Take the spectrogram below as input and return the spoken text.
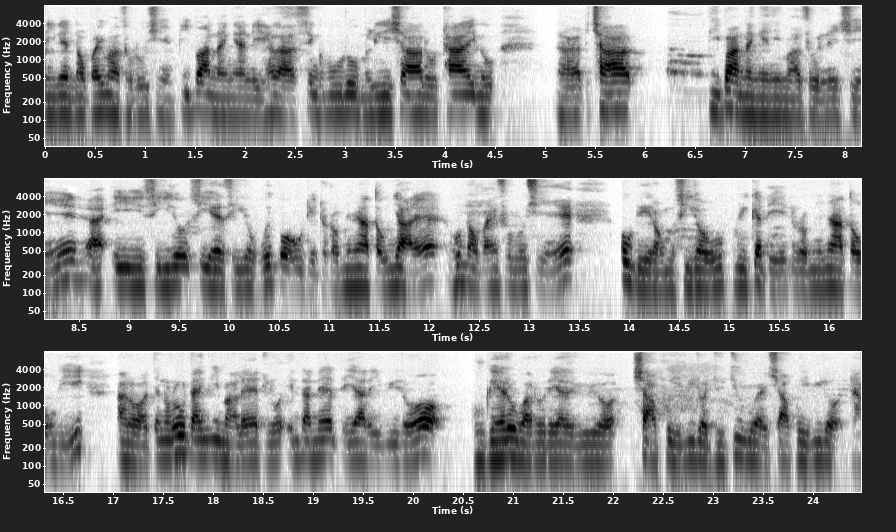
နေတဲ့နောက်ပိုင်းမှာဆိုလို့ရှိရင်ပြည်ပနိုင်ငံတွေဟာလာစင်ကာပူတို့မလေးရှားတို့ထိုင်းတို့အဲတခြား ပြည်ပနိုင်ငံတွေမှာဆိုလို့ရှိရင်အဲ AEC တို့ CLC တို့ဝိတ်ပေါ်အုပ်တွေတော်တော်များများတုံးကြတယ်အခုနောက်ပိုင်းဆိုလို့ရှိရင်အုပ်တွေတော့မစီတော့ဘူး pre-cut တွေတော်တော်များများတုံးပြီးအဲ့တော့ကျွန်တော်တို့တိုင်းပြည်မှာလည်းဒီလို internet တရားတွေပြီးတော့ Google တို့ဘာတို့တရားတွေပြီးတော့ရှာဖွေပြီးတော့ YouTube တို့ရှာဖွေပြီးတော့ဒါ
